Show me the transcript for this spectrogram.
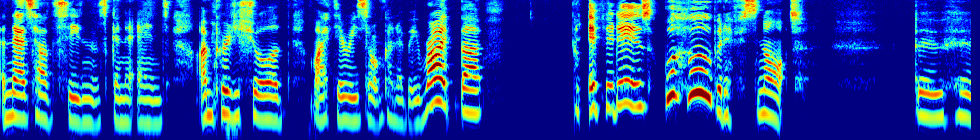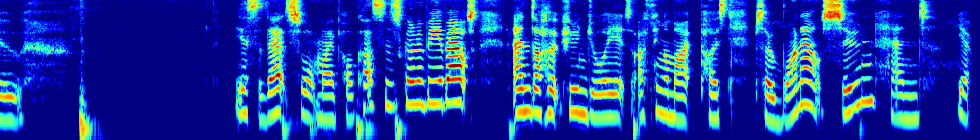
and that's how the season's gonna end. I'm pretty sure my theory's not gonna be right, but if it is, woohoo! But if it's not, boo hoo. Yeah, so that's what my podcast is going to be about, and I hope you enjoy it. I think I might post episode one out soon, and yeah.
